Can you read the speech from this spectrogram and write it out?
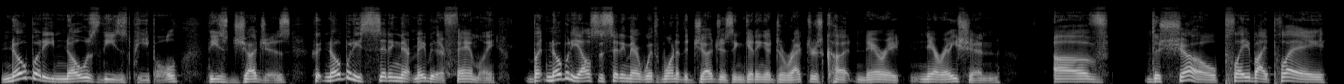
Nobody knows these people, these judges. Nobody's sitting there, maybe their family, but nobody else is sitting there with one of the judges and getting a director's cut narrate, narration of the show play by play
